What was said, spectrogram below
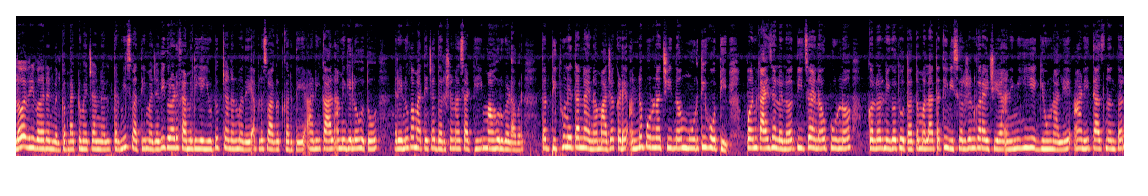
Hello everyone and welcome back to my channel तर मी स्वाती माझ्या वी गुराडे फॅमिली या यूट्यूब चॅनलमध्ये आपलं स्वागत करते. आणि काल आम्ही गेलो होतो रेणुका मातेच्या दर्शनासाठी माहूरगडावर. तर तिथून येताना आहे ना माझ्याकडे अन्नपूर्णाची ना मूर्ती होती. पण काय झालेलं तिचं आहे ना पूर्ण कलर निघत होता. तर मला आता ती विसर्जन करायची आहे आणि मी ही एक घेऊन आले. आणि त्याचनंतर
